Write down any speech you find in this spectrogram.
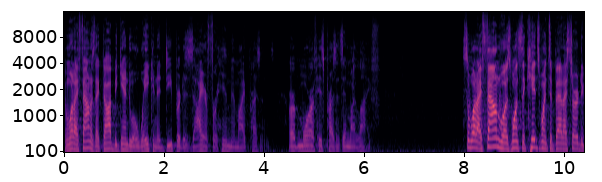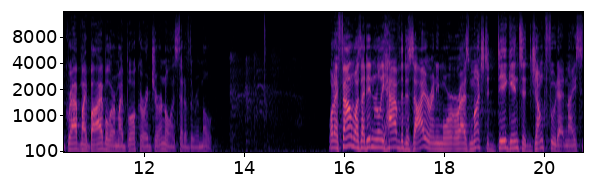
And what I found is that God began to awaken a deeper desire for him in my presence, or more of his presence in my life. So, what I found was once the kids went to bed, I started to grab my Bible or my book or a journal instead of the remote what I found was I didn't really have the desire anymore or as much to dig into junk food at night,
